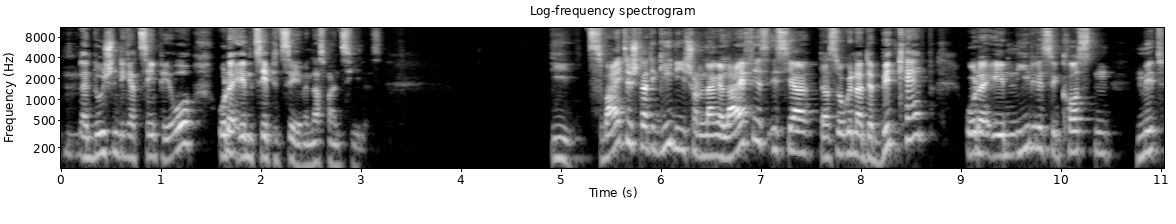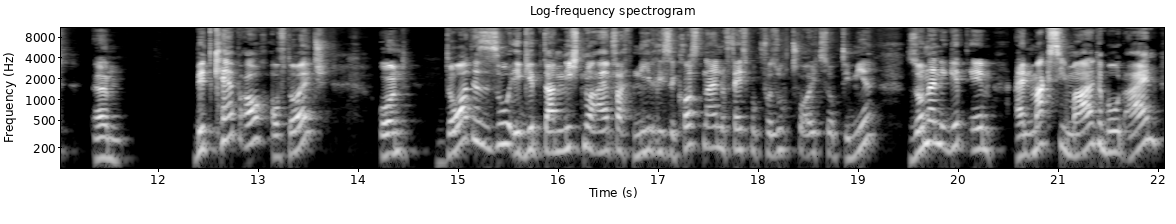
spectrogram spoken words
mein durchschnittlicher CPO oder eben CPC, wenn das mein Ziel ist. Die zweite Strategie, die schon lange live ist, ist ja das sogenannte Bitcap oder eben niedrigste Kosten mit ähm, Bitcap auch auf Deutsch. Und dort ist es so, ihr gebt dann nicht nur einfach niedrigste Kosten ein und Facebook versucht für euch zu optimieren, sondern ihr gebt eben ein Maximalgebot ein,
